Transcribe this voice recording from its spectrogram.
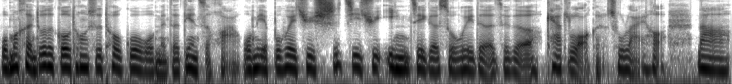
我们很多的沟通是透过我们的电子化，我们也不会去实际去印这个所谓的这个 catalog 出来哈。那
